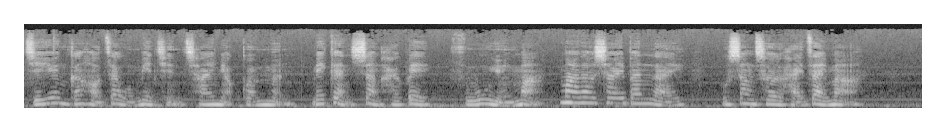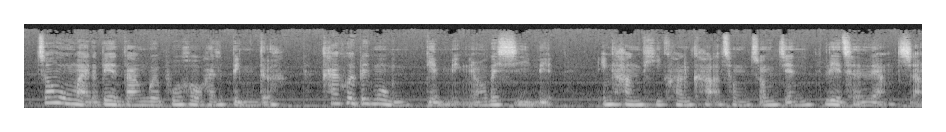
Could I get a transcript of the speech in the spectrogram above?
捷运刚好在我面前，差一秒关门，没赶上还被服务员骂，骂到下一班来，我上车了还在骂。中午买的便当微波后还是冰的，开会被莫名点名，然后被洗脸，银行提款卡从中间裂成两张，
